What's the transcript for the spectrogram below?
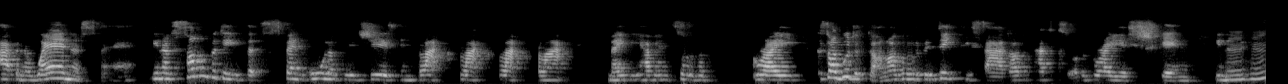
have an awareness there, you know, somebody that's spent all of these years in black, black, black, black, maybe having sort of a grey, because I would have done, I would have been deeply sad, I'd have had sort of a greyish skin, you know. Mm-hmm.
